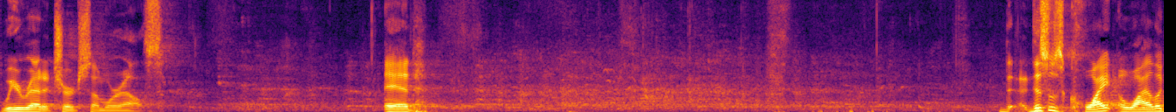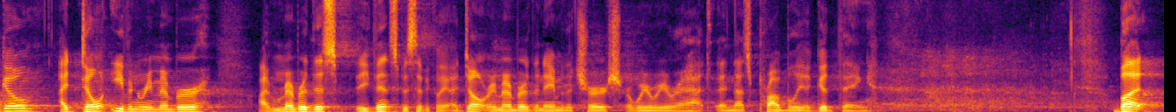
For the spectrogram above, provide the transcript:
we were at a church somewhere else. And this was quite a while ago. I don't even remember. I remember this event specifically. I don't remember the name of the church or where we were at, and that's probably a good thing. but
